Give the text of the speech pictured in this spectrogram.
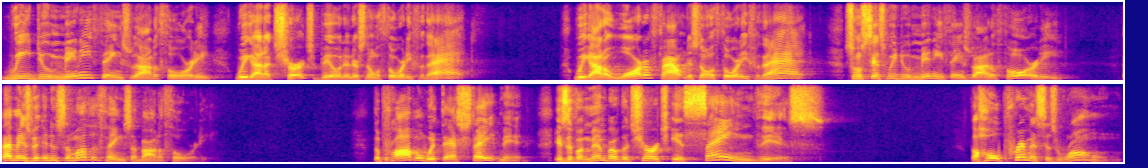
We do many things without authority. We got a church building, there's no authority for that. We got a water fountain, there's no authority for that. So, since we do many things without authority, that means we can do some other things about authority. The problem with that statement is if a member of the church is saying this, the whole premise is wrong.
